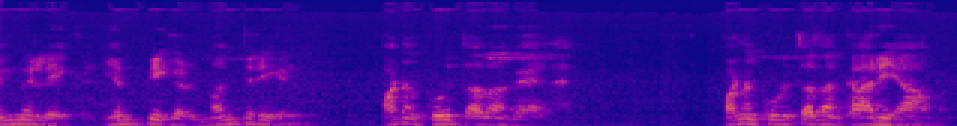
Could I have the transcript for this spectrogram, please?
எம்எல்ஏக்கள் எம்பிகள் மந்திரிகள் பணம் கொடுத்தா தான் வேலை. பணம் கொடுத்தா தான் காரியம் ஆகும்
